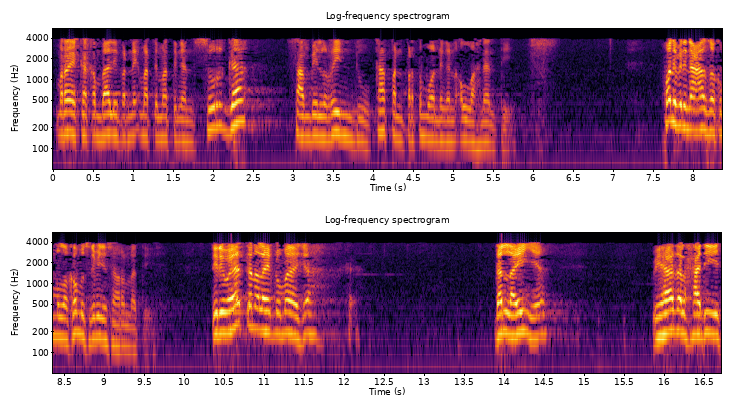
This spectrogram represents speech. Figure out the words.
mereka kembali bernikmat-nikmat dengan surga sambil rindu kapan pertemuan dengan Allah nanti. Diriwayatkan oleh Ibnu Majah dan lainnya di hadal hadis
